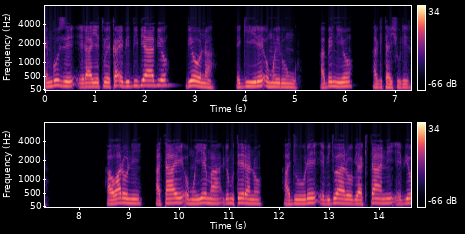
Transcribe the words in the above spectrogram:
embuzi erayetweka ebibi byabyo byona egire omwirungu. Abeniyo agitayishulira awaroni ataye omuyema lyomuterano ajure ebijwaro bya kitani ebyo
